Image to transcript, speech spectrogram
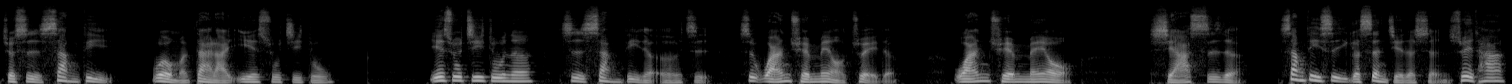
就是上帝。为我们带来耶稣基督，耶稣基督呢，是上帝的儿子，是完全没有罪的，完全没有瑕疵的。上帝是一个圣洁的神，所以他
